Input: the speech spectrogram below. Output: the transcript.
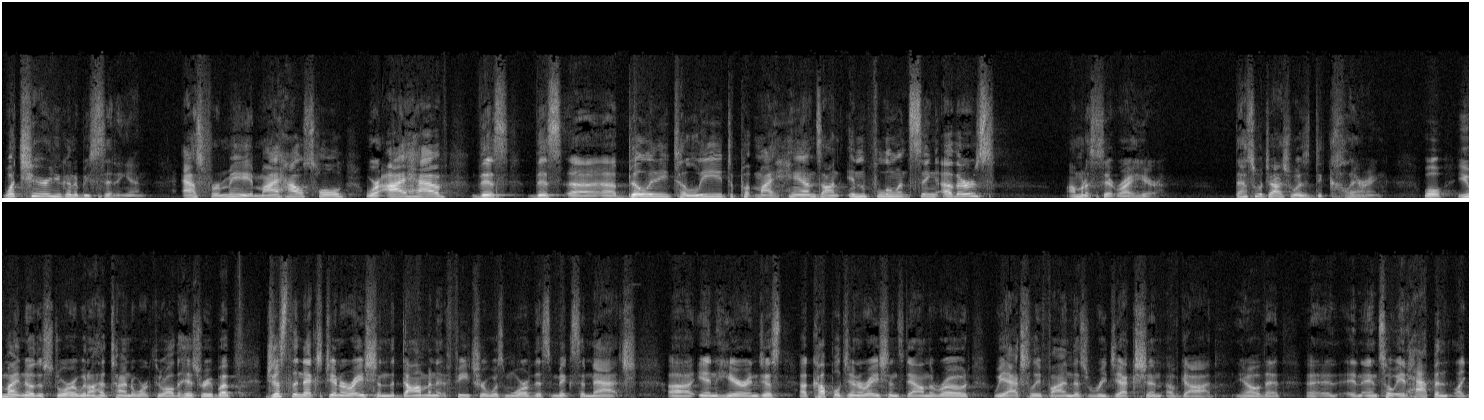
What chair are you going to be sitting in? As for me, my household, where I have this, this uh, ability to lead, to put my hands on influencing others, I'm going to sit right here. That's what Joshua is declaring. Well, you might know the story. We don't have time to work through all the history, but just the next generation, the dominant feature was more of this mix and match uh, in here. And just a couple generations down the road, we actually find this rejection of God. You know, that, uh, and, and so it happened like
